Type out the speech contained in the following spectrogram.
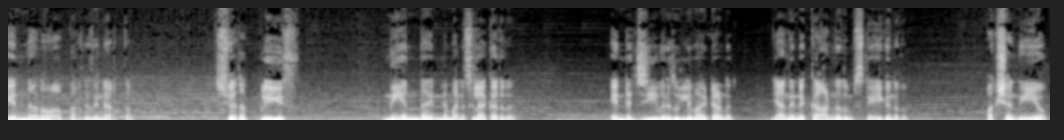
എന്നാണോ ആ പറഞ്ഞതിന്റെ അർത്ഥം? ശ്വേത പ്ലീസ് നീ എന്താ എന്നെ മനസ്സിലാക്കാത്തത്? എന്റെ ജീവന തുല്യമായിട്ടാണ് ഞാൻ നിന്നെ കാണുന്നതും സ്നേഹിക്കുന്നതും. പക്ഷെ നീയോ?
